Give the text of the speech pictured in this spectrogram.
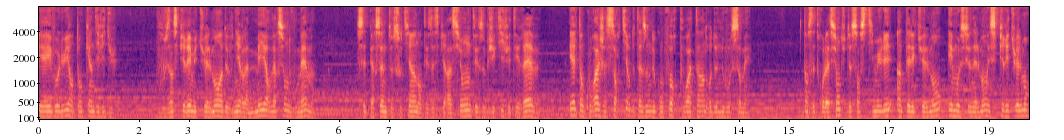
et à évoluer en tant qu'individu. Vous vous inspirez mutuellement à devenir la meilleure version de vous-même. Cette personne te soutient dans tes aspirations, tes objectifs et tes rêves, et elle t'encourage à sortir de ta zone de confort pour atteindre de nouveaux sommets. Dans cette relation, tu te sens stimulé intellectuellement, émotionnellement et spirituellement.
